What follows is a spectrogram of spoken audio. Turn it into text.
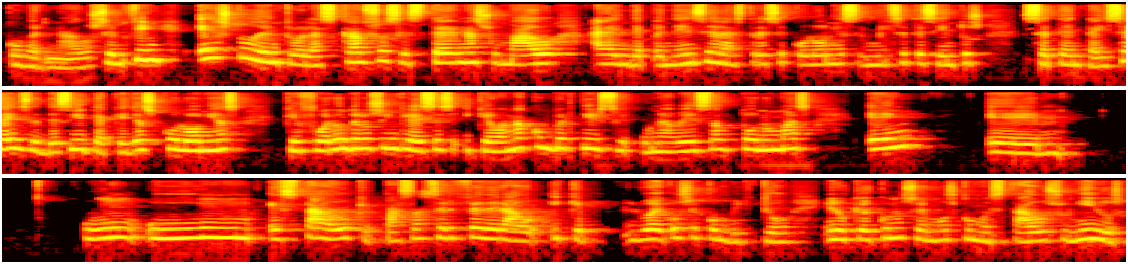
gobernados. En fin, esto dentro de las causas externas sumado a la independencia de las 13 colonias en 1776, es decir, de aquellas colonias que fueron de los ingleses y que van a convertirse una vez autónomas en... Eh, un, Estado que pasa a ser federado y que luego se convirtió en lo que hoy conocemos como Estados Unidos.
